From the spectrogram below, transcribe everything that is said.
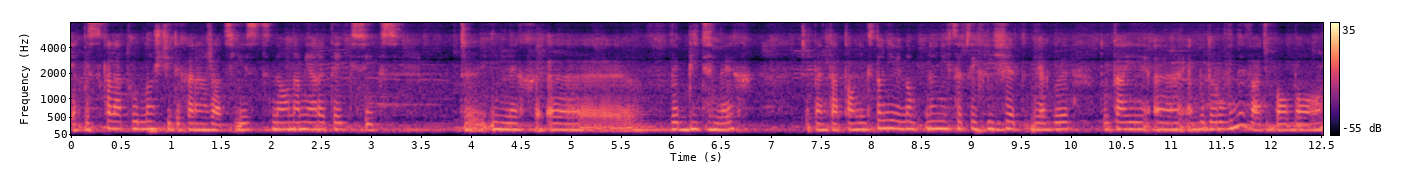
jakby skala trudności tych aranżacji jest no, na miarę Take Six czy innych e, wybitnych czy Pentatonix, no nie wiem, no, no nie chcę w tej chwili się jakby tutaj e, jakby dorównywać, bo, bo,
